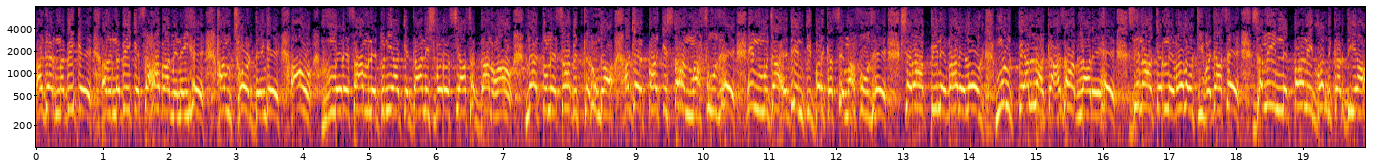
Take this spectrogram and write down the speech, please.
اگر نبی کے، اگر نبی کے صحابہ میں نہیں ہے، ہم چھوڑ دیں گے۔ آؤ، میرے سامنے دنیا کے دانشور و سیاست دانوں آؤ۔ میں تمہیں ثابت کروں گا، اگر پاکستان محفوظ ہے، ان مجاہدین کی برکت سے محفوظ ہے، شراب پینے والے لوگ ملک پہ اللہ کا عذاب لا رہے ہیں۔ زنا کرنے والوں کی وجہ سے زمین نے پانی بند کر دیا۔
